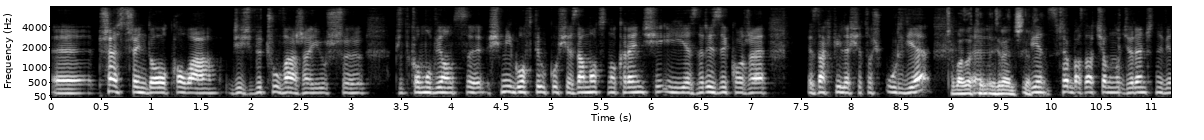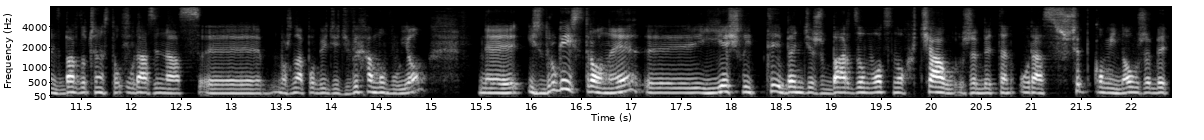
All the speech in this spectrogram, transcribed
E, przestrzeń dookoła gdzieś wyczuwa, że już, e, brzydko mówiąc, e, śmigło w tyłku się za mocno kręci i jest ryzyko, że za chwilę się coś urwie. Trzeba zaciągnąć ręcznie. Więc trzeba zaciągnąć ręczny, więc bardzo często urazy nas, można powiedzieć, wyhamowują. E, I z drugiej strony, e, jeśli ty będziesz bardzo mocno chciał, żeby ten uraz szybko minął, żeby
